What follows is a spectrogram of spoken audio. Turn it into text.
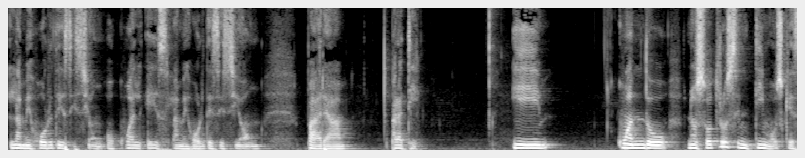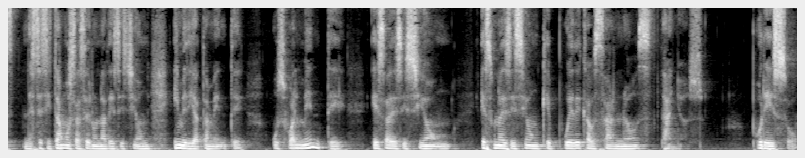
la mejor decisión o cuál es la mejor decisión para, para ti. Y cuando nosotros sentimos que necesitamos hacer una decisión inmediatamente, usualmente esa decisión es una decisión que puede causarnos daños. Por eso,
